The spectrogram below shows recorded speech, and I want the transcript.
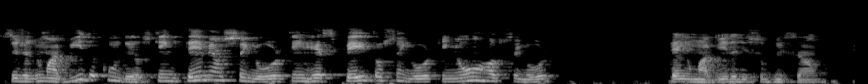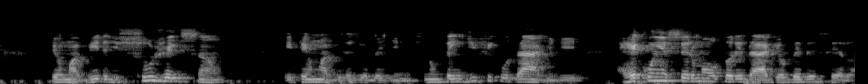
seja, de uma vida com Deus. Quem teme ao Senhor, quem respeita ao Senhor, quem honra ao Senhor, tem uma vida de submissão, tem uma vida de sujeição e tem uma vida de obediência. Não tem dificuldade de reconhecer uma autoridade e obedecê-la,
